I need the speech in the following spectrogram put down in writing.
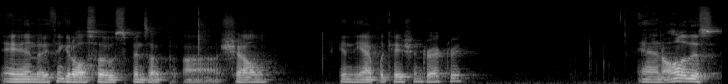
And I think it also spins up uh, shell in the application directory. And all of this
